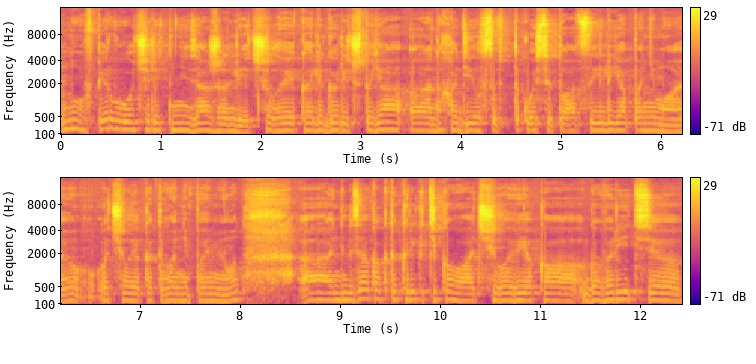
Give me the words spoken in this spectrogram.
Ну, в первую очередь нельзя жалеть человека или говорить, что я э, находился в такой ситуации, или я понимаю, а человек этого не поймет. Э, нельзя как-то критиковать человека, говорить, э,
